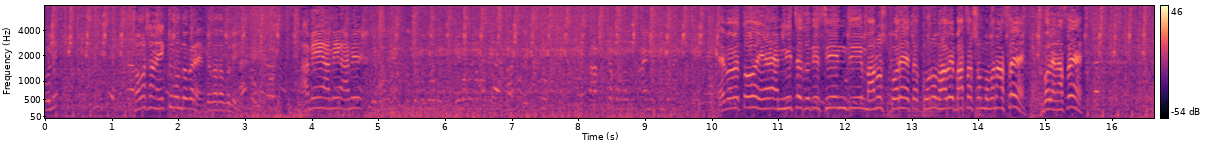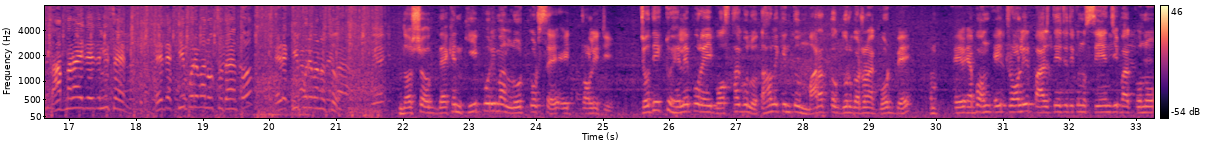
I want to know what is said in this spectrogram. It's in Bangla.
কথা বলি? সমস্যা না একটু বন্ধ করেন একটু কথা বলি। আমি আমি আমি এভাবে তো এর নিচে যদি সিএনজি মানুষ পড়ে তা কোনোভাবে বাঁচার সম্ভাবনা আছে? বলেন আছে? তা আপনারা এই যে নিছেন এই যে কি পরিমাণ উঁচু দেন তো? এটা কি পরিমাণ উঁচু দর্শক দেখেন কি পরিমাণ লোড করছে এই ট্রলিটি যদি একটু হেলে পড়ে এই বস্তাগুলো তাহলে কিন্তু মারাত্মক দুর্ঘটনা ঘটবে। এবং এই ট্রলির পাশ দিয়ে যদি কোনো সিএনজি বা কোনো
